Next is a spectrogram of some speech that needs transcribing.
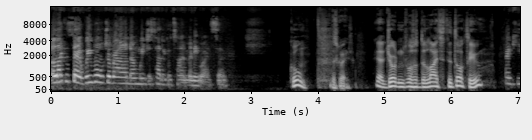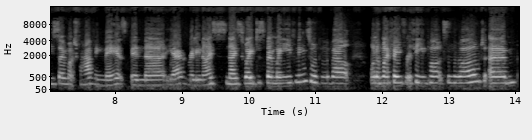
but like I said, we walked around and we just had a good time anyway. So cool. That's great. Yeah, Jordan, it was a delight to talk to you. Thank you so much for having me. It's been uh, yeah, really nice, nice way to spend my evening talking about one of my favourite theme parks in the world. Um,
